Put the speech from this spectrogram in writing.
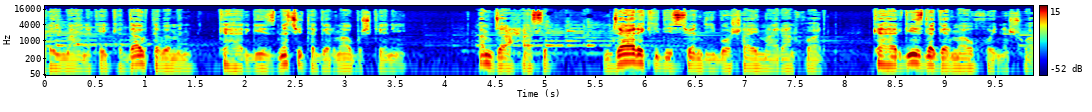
پەیمانەکەی کە داوتە بە من کە هەرگیز نەچیتە گەرما و بشکێنی ئەم جا حاسب جارێکی دی سوێندی بۆ شای ماران خوارد کە هەرگیز لە گەرما و خۆی نەشوە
